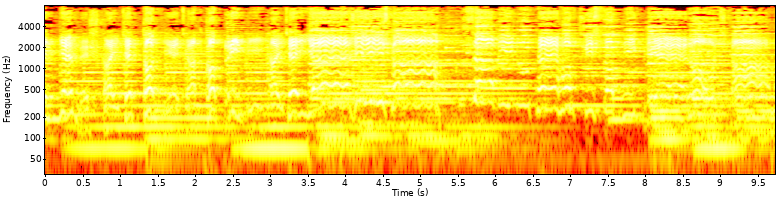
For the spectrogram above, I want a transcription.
Chodte, nemeškajte, to dieťatko pripíkajte Ježiška, zavinutého v čistotných pieročkách.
